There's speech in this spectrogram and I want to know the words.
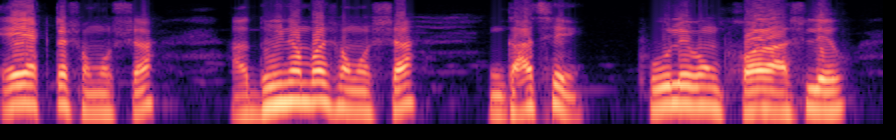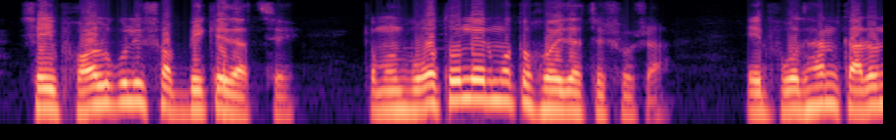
এই একটা সমস্যা। আর দুই নম্বর সমস্যা, গাছে ফুল এবং ফল আসলেও সেই ফলগুলি সব বেঁকে যাচ্ছে, কেমন বোতলের মতো হয়ে যাচ্ছে শসা। এর প্রধান কারণ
